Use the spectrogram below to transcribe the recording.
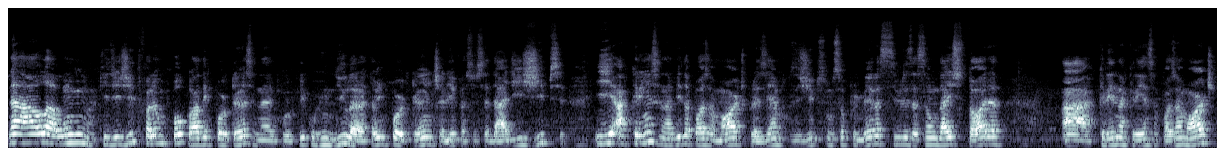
Na aula 1 aqui de Egito, falei um pouco lá da importância, né, por que o rio Nilo era tão importante ali para a sociedade egípcia. E a crença na vida após a morte, por exemplo, os egípcios a sua primeira civilização da história a crer na crença após a morte,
